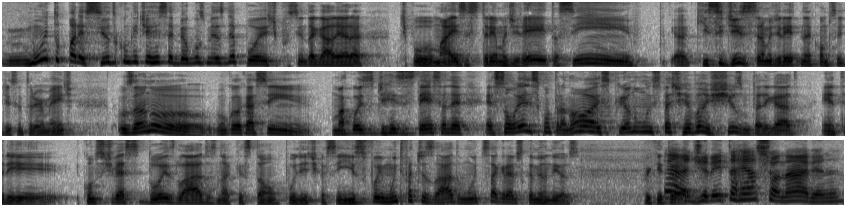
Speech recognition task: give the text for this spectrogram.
Muito parecido com o que a gente recebeu alguns meses depois, tipo assim, da galera, tipo, mais extrema-direita, assim, eh, que se diz extrema-direita, né, como você disse anteriormente. Usando, vamos colocar assim, uma coisa de resistência, né? É, são eles contra nós, criando uma espécie de revanchismo, tá ligado? Entre. Como se tivesse dois lados na questão política, assim. E isso foi muito enfatizado, muito essa greve dos caminhoneiros. Porque É, tem- direita reacionária, né?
